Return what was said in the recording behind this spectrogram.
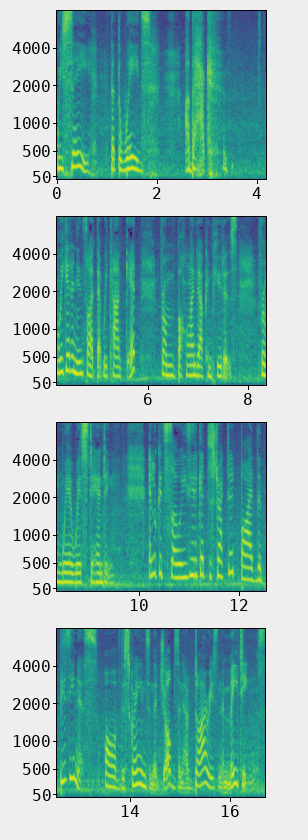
We see that the weeds are back. We get an insight that we can't get from behind our computers, from where we're standing. And look, it's so easy to get distracted by the busyness of the screens and the jobs and our diaries and the meetings.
